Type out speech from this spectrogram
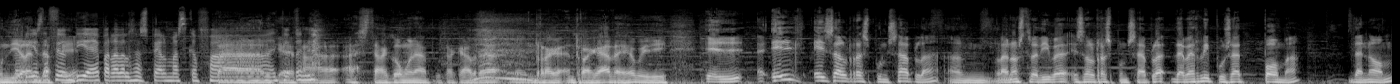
Un dia l'hem de de fer un dia, eh? Parlar de les espelmes que fa perquè tot fa, està com una puta cabra enregada, eh? Vull dir, ell, ell és el responsable, en la nostra diva és el responsable d'haver-li posat poma de nom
